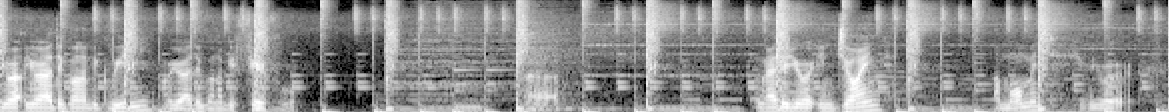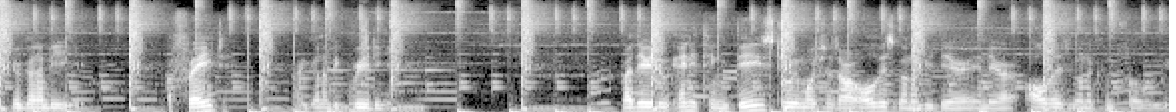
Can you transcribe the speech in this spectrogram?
you're, you're either gonna be greedy or you're either gonna be fearful. Uh, whether you're enjoying a moment, you're you're gonna be afraid or you're gonna be greedy whether you do anything these two emotions are always going to be there and they are always going to control you.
